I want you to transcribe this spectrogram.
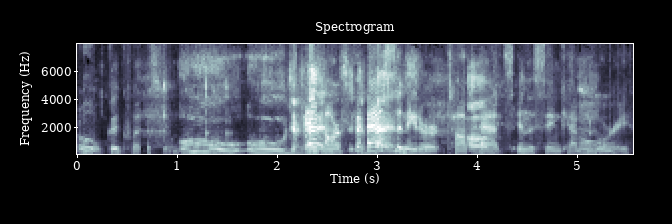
Oh, good question. Ooh, ooh, depends. And our it depends. fascinator top Um, hats in the same category.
